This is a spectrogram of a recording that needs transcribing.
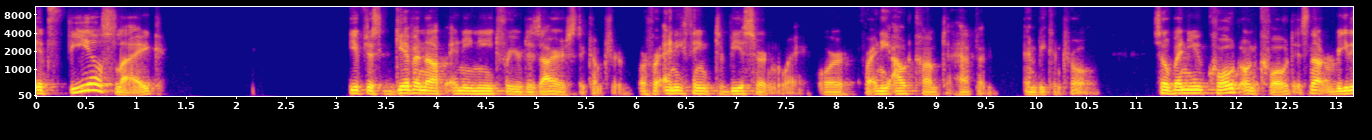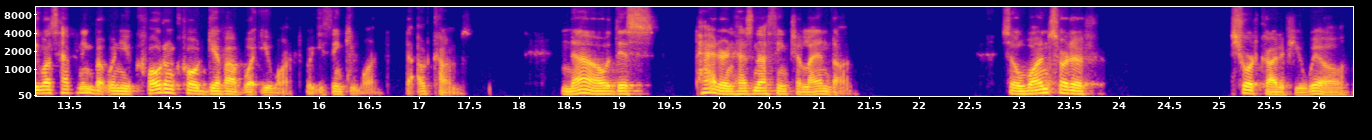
it feels like you've just given up any need for your desires to come true or for anything to be a certain way or for any outcome to happen and be controlled. So when you quote unquote, it's not really what's happening, but when you quote unquote give up what you want, what you think you want, the outcomes, now this pattern has nothing to land on. So one sort of shortcut, if you will,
